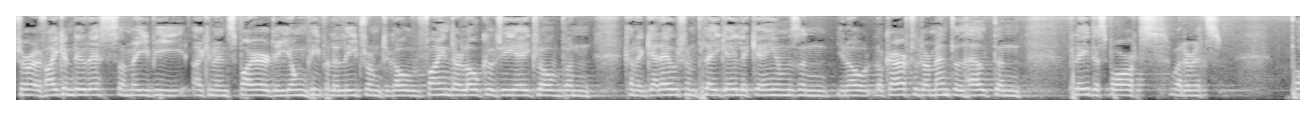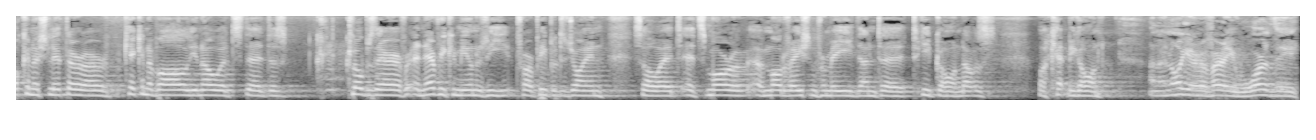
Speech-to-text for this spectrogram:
sure, if I can do this, so maybe I can inspire the young people of Leitrim to go find their local GAA club and kind of get out and play Gaelic games and, you know, look after their mental health and play the sports, whether it's pucking a sliotar or kicking a ball, you know, it's the, there's clubs there in every community for people to join. So it, it's more a motivation for me than to, to keep going. That was what kept me going. And I know you're a very worthy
